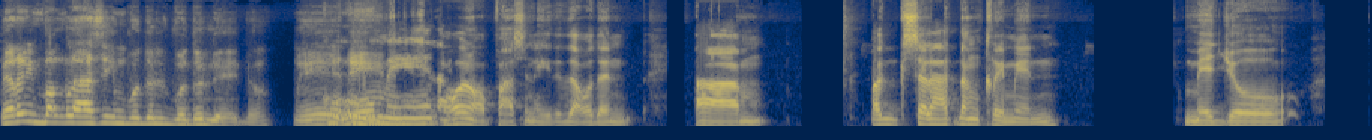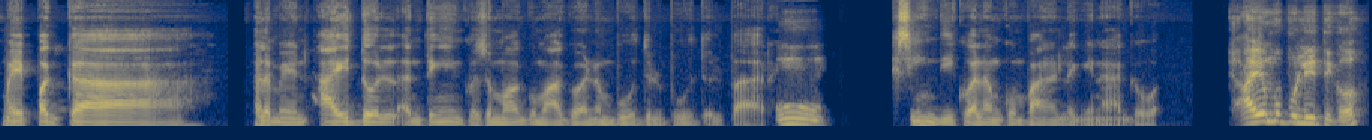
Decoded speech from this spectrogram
Pero ibang klase yung budol-budol eh, no? May, ano Oo, eh, man. Ako, no, fascinated ako dan. Um, pag sa lahat ng krimen, medyo may pagka, alam mo yun, idol ang tingin ko sa mga gumagawa ng budol-budol, pare. mm. Kasi hindi ko alam kung paano nila ginagawa. Ayaw mo politiko?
